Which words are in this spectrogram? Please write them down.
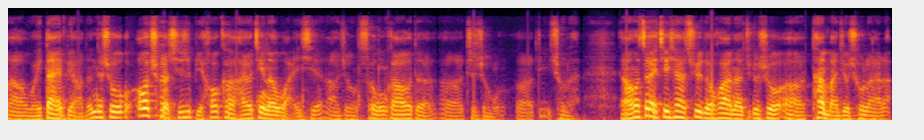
啊为代表的。那时候 Ultra 其实比 Hoka 还要进来晚一些啊，这种松糕的呃这种呃底出来。然后再接下去的话呢，就是说呃碳板就出来了。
